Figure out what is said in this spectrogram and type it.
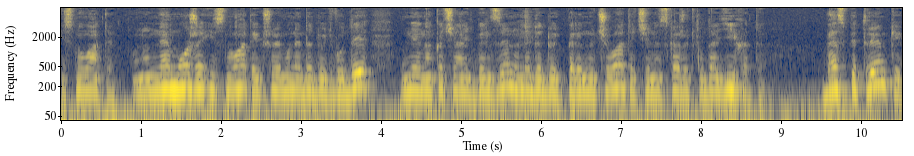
існувати. Воно не може існувати, якщо йому не дадуть води, не накачають бензину, не дадуть переночувати чи не скажуть, куди їхати. Без підтримки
